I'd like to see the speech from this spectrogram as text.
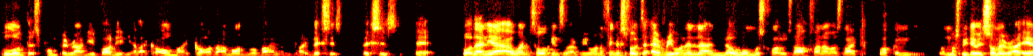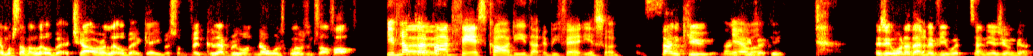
blood that's pumping around your body, and you're like, oh my god, I'm on Love Island. Like this is this is it. But then yeah, I went talking to everyone. I think I spoke to everyone in there, and no one was closed off. And I was like, fuck, I'm, I must be doing something right here. I must have a little bit of chat or a little bit of game or something because everyone, no one's closed himself off. You've not got a bad um, face card either, to be fair to your son. Thank you, thank Yeah, you, well. Vicky. Is it one of them if you were ten years younger?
